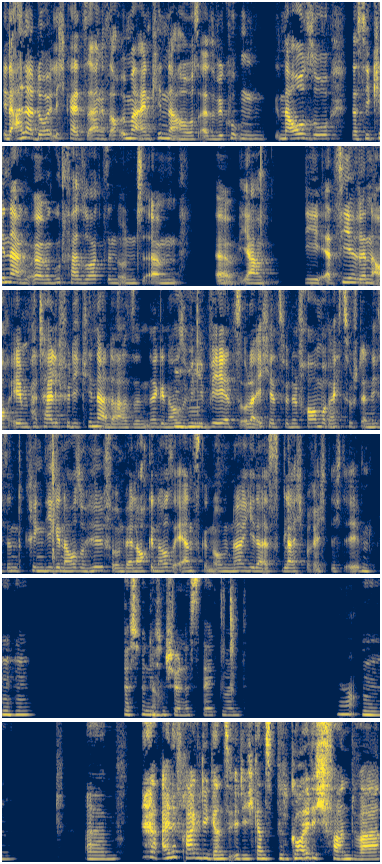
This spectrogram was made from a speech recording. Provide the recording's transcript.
in aller Deutlichkeit sagen, ist auch immer ein Kinderhaus. Also wir gucken genauso, dass die Kinder äh, gut versorgt sind und ähm, äh, ja, die Erzieherinnen auch eben parteilich für die Kinder da sind. Ne? Genauso mhm. wie wir jetzt oder ich jetzt für den Frauenbereich zuständig sind, kriegen die genauso Hilfe und werden auch genauso ernst genommen. Ne? Jeder ist gleichberechtigt eben. Mhm. Das finde ich ja. ein schönes Statement. Ja. Hm. Ähm, eine Frage, die, ganz, die ich ganz goldig fand, war,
